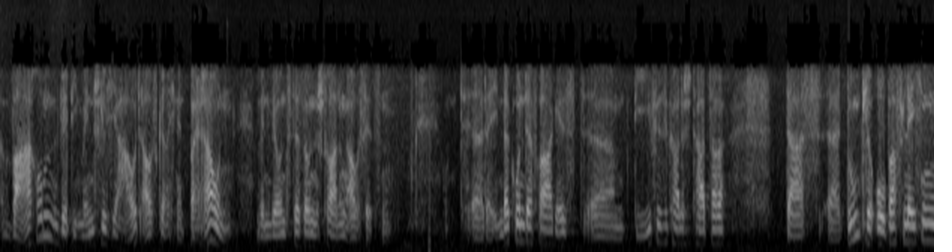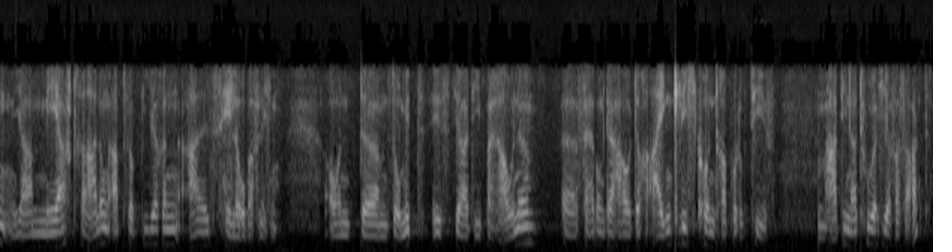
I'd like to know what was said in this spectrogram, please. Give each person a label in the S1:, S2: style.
S1: warum wird die menschliche Haut ausgerechnet braun, wenn wir uns der Sonnenstrahlung aussetzen? Und äh, der Hintergrund der Frage ist äh, die physikalische Tatsache, dass äh, dunkle Oberflächen ja mehr Strahlung absorbieren als helle Oberflächen. Und ähm, somit ist ja die braune äh, Färbung der Haut doch eigentlich kontraproduktiv. Hat die Natur hier versagt?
